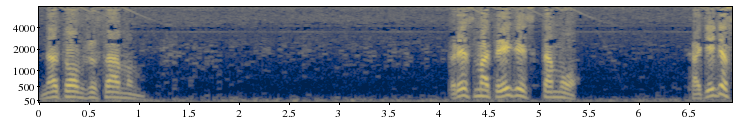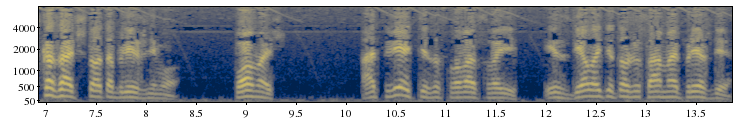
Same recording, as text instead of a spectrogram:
на том же самом. Присмотритесь к тому. Хотите сказать что-то ближнему? Помощь. Ответьте за слова свои и сделайте то же самое прежде.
